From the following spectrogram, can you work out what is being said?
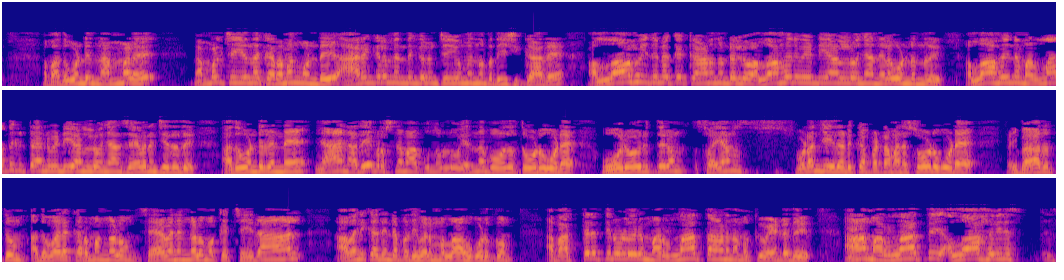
അപ്പൊ അതുകൊണ്ട് നമ്മൾ നമ്മൾ ചെയ്യുന്ന കർമ്മം കൊണ്ട് ആരെങ്കിലും എന്തെങ്കിലും ചെയ്യുമെന്ന് പ്രതീക്ഷിക്കാതെ അള്ളാഹു ഇതിനൊക്കെ കാണുന്നുണ്ടല്ലോ അള്ളാഹുവിന് വേണ്ടിയാണല്ലോ ഞാൻ നിലകൊണ്ടുന്നത് അള്ളാഹുവിന്റെ മറുനാത്ത് കിട്ടാൻ വേണ്ടിയാണല്ലോ ഞാൻ സേവനം ചെയ്തത്. അതുകൊണ്ട് തന്നെ ഞാൻ അതേ പ്രശ്നമാക്കുന്നുള്ളൂ എന്ന ബോധത്തോടുകൂടെ ഓരോരുത്തരും സ്വയം സ്ഫുടം ചെയ്തെടുക്കപ്പെട്ട മനസ്സോടുകൂടെ ഇബാദത്തും അതുപോലെ കർമ്മങ്ങളും സേവനങ്ങളും ഒക്കെ ചെയ്താൽ അവനിക്ക് അതിന്റെ പ്രതിഫലം അള്ളാഹു കൊടുക്കും. അപ്പൊ അത്തരത്തിലുള്ള ഒരു മർലാത്താണ് നമുക്ക് വേണ്ടത്. ആ മർലാത്ത് അള്ളാഹുവിനെ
